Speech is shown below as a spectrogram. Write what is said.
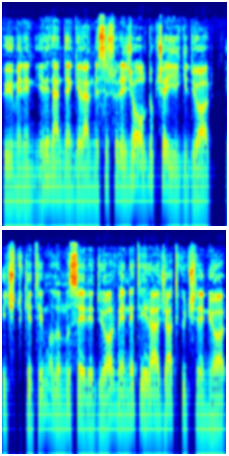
Büyümenin yeniden dengelenmesi süreci oldukça iyi gidiyor. İç tüketim ılımlı seyrediyor ve net ihracat güçleniyor.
